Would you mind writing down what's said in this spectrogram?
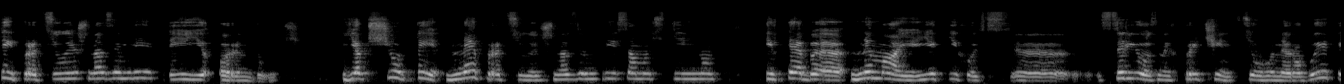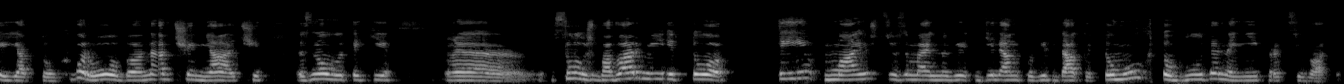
Ти працюєш на землі, ти її орендуєш. Якщо ти не працюєш на землі самостійно, і в тебе немає якихось е, серйозних причин цього не робити, як то хвороба, навчання чи знову таки е, служба в армії, то ти маєш цю земельну ділянку віддати тому, хто буде на ній працювати.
